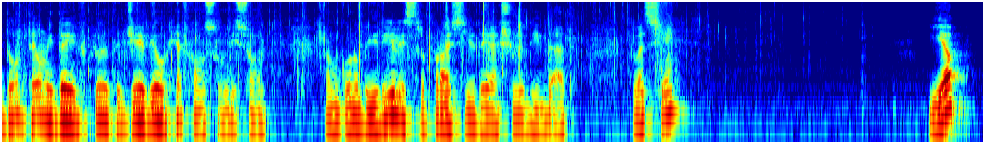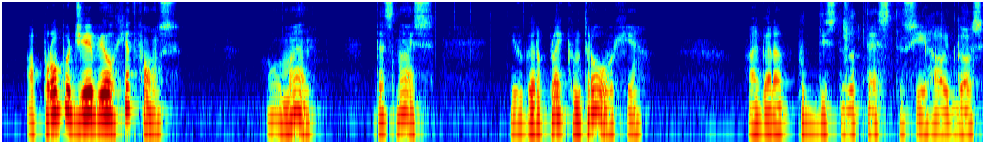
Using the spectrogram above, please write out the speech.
Don't tell me they included the JBL headphones on this one. I'm gonna be really surprised if they actually did that let's see Yep, a proper JBL headphones. Oh man, that's nice. You've got a play control over here. I gotta put this to the test to see how it goes.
